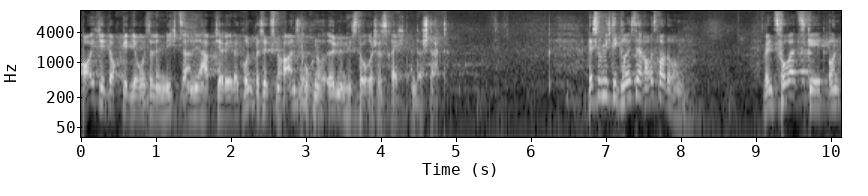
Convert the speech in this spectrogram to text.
Euch jedoch geht Jerusalem nichts an. Ihr habt hier weder Grundbesitz noch Anspruch noch irgendein historisches Recht an der Stadt. Das ist für mich die größte Herausforderung wenn es vorwärts geht und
